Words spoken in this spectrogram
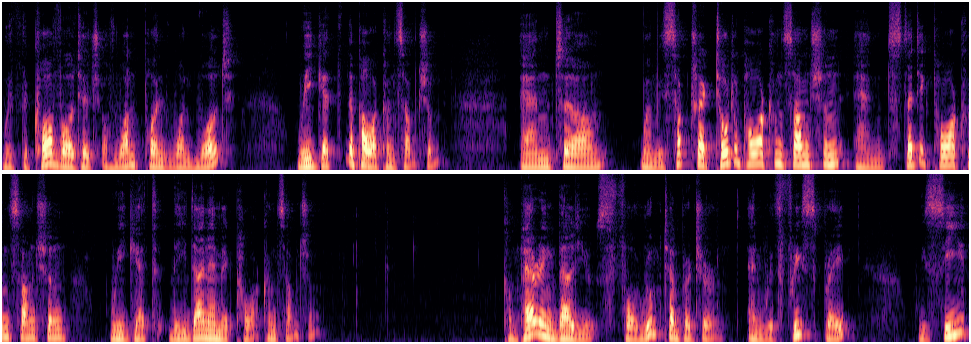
with the core voltage of 1.1 volt, we get the power consumption. And um, when we subtract total power consumption and static power consumption, we get the dynamic power consumption. Comparing values for room temperature and with freeze spray, we see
